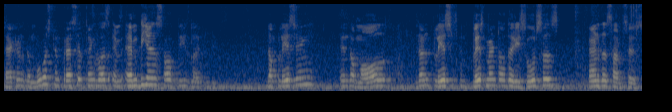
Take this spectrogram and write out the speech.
second, the most impressive thing was am- ambience of these libraries. The placing in the mall, then place, placement of the resources and the services.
